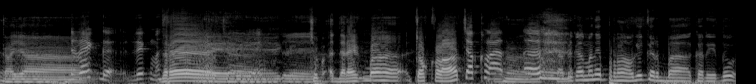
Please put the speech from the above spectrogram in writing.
kayak Drake gak Drake masih Drake. Drake. coba Drake mah coklat. Coklat. Hmm. eh, Tapi kan mana pernah oke kerba ker itu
